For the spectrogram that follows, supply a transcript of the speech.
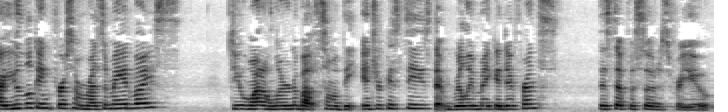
Are you looking for some resume advice? Do you want to learn about some of the intricacies that really make a difference? This episode is for you.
